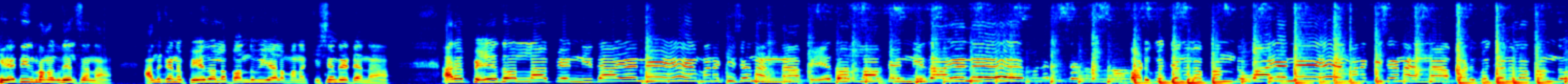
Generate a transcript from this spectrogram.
ఇదైతే ఇది మనకు తెలుసు అన్న అందుకని పేదోళ్ళ బంధువు ఇవ్వాలి మన కిషన్ రెడ్డి అన్న అరే పేదోళ్ళ పెన్నిదాయనే మన కిషనన్న అన్న పేదోళ్ళ పెన్నిదాయనే. పడుగు జనుల బంధువాయనే మన కిషనన్న పడుగు జనుల బంధు.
